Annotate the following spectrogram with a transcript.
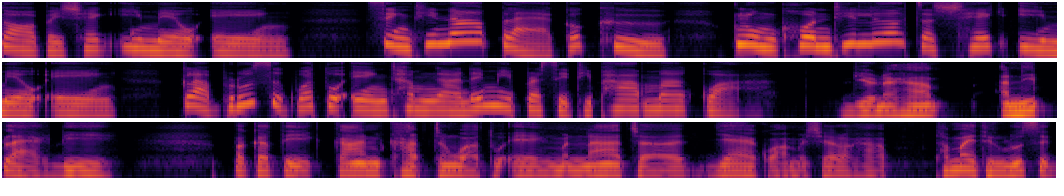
จอไปเช็คอีเมลเอง สิ่งที่น่าแปลกก็คือ กลุ่มคนที่เลือกจะเช็คอีเมลเอง กลับรู้สึกว่าตัวเองทำงานได้มีประสิทธิภาพมากกว่า เดี๋ยวนะครับ อันนี้แปลกดี ปกติการขัดจังหวะตัวเองมันน่าจะแย่กว่าไม่ใช่เหรอครับทำไมถึงรู้สึก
